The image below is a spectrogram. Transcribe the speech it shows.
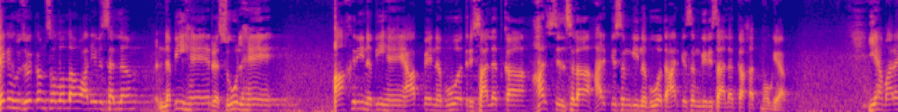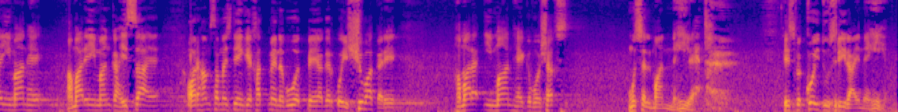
دیکھیں حضور صلی اللہ علیہ وسلم نبی ہیں، رسول ہیں آخری نبی ہیں، آپ پہ نبوت، رسالت کا ہر سلسلہ، ہر قسم کی نبوت، ہر قسم کی رسالت کا ختم ہو گیا۔ یہ ہمارا ایمان ہے، ہمارے ایمان کا حصہ ہے اور ہم سمجھتے ہیں کہ ختم نبوت پہ اگر کوئی شبہ کرے، ہمارا ایمان ہے کہ وہ شخص مسلمان نہیں رہتا۔ اس پہ کوئی دوسری رائے نہیں ہے۔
